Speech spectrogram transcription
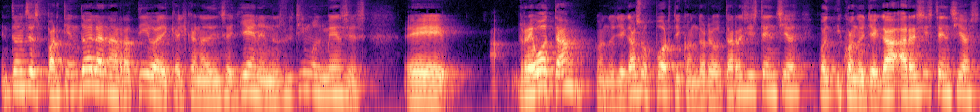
Entonces, partiendo de la narrativa de que el canadiense yen en los últimos meses eh, rebota, cuando llega a soporte y cuando rebota resistencia, y cuando llega a resistencias,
